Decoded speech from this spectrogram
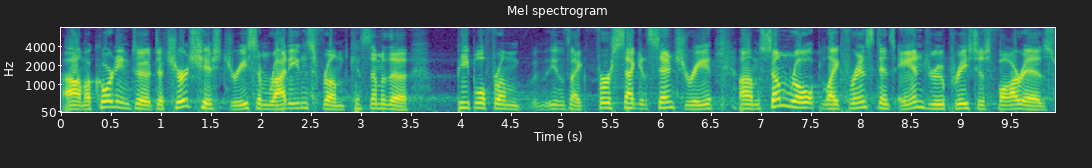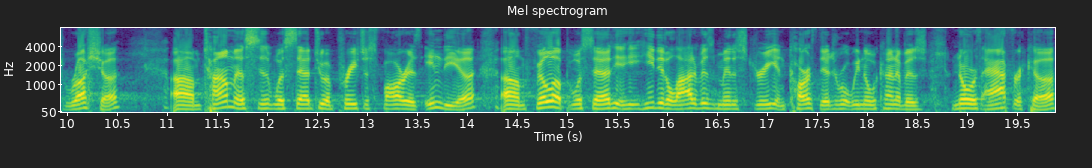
um, according to, to church history, some writings from some of the people from you know, like first, second century. Um, some wrote, like for instance, Andrew preached as far as Russia. Um, Thomas was said to have preached as far as India. Um, Philip was said he, he did a lot of his ministry in Carthage, what we know kind of as North Africa.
